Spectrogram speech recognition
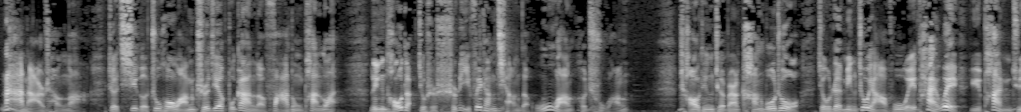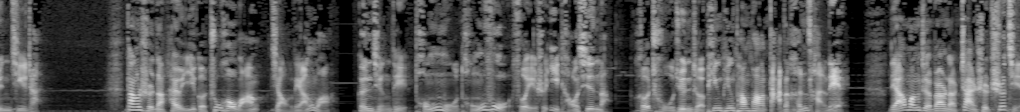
那哪成啊！这七个诸侯王直接不干了，发动叛乱，领头的就是实力非常强的吴王和楚王。朝廷这边扛不住，就任命周亚夫为太尉，与叛军激战。当时呢，还有一个诸侯王叫梁王，跟景帝同母同父，所以是一条心呐。和楚军这乒乒乓乓打得很惨烈。梁王这边呢，战事吃紧，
